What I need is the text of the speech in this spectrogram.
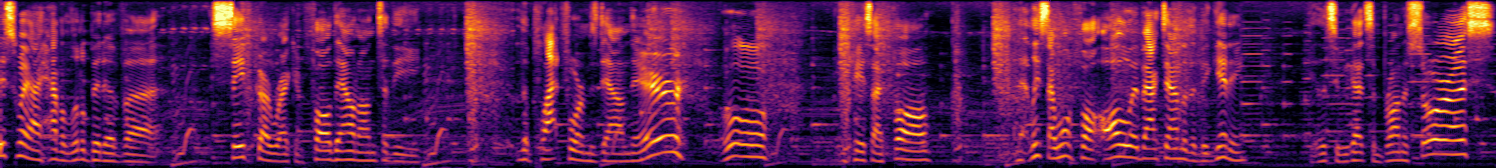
This way I have a little bit of uh, safeguard where I can fall down onto the the platforms down there. Oh, in case I fall. And at least I won't fall all the way back down to the beginning. Okay, let's see. We got some Brontosaurus.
